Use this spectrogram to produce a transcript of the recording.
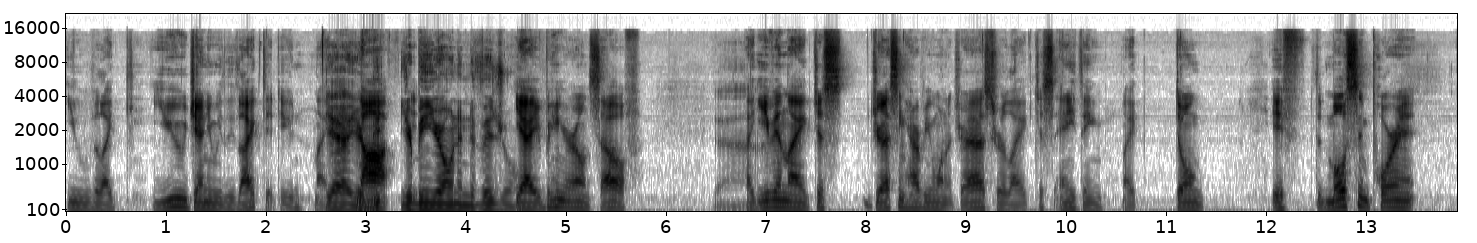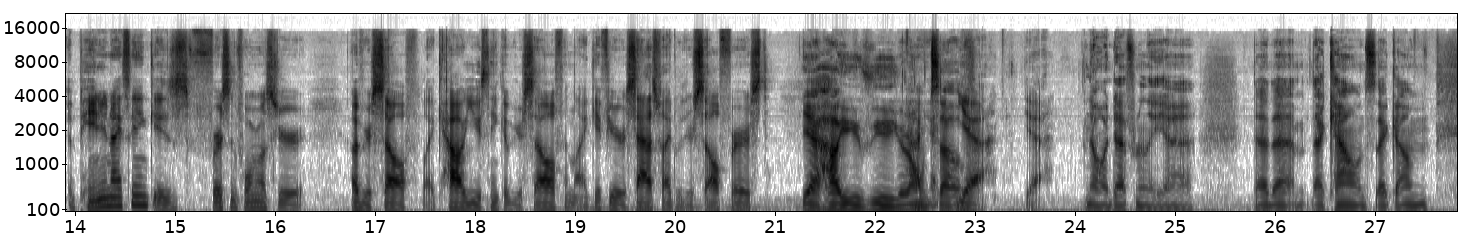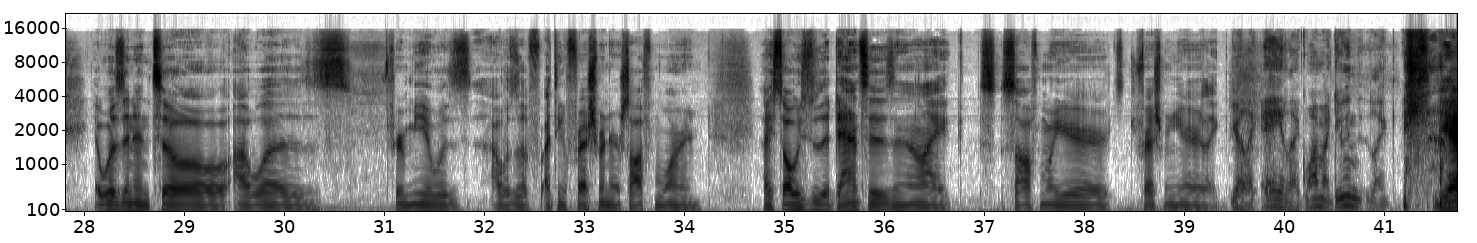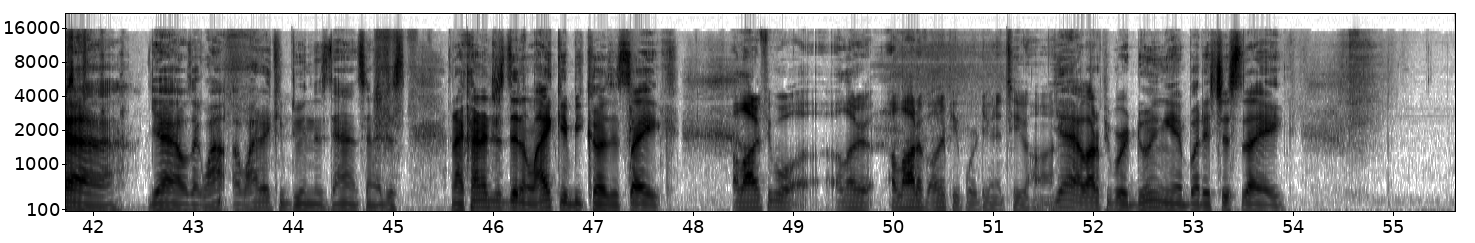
you like you genuinely liked it dude like yeah, you're not be, you're being your own individual. yeah you're being your own self Yeah. like even like just dressing however you want to dress or like just anything like don't if the most important opinion i think is first and foremost your of yourself like how you think of yourself and like if you're satisfied with yourself first yeah, how you view your own I- self. yeah yeah No, definitely, yeah. That that that counts. Like um it wasn't until I was, for me, it was I was a I think a freshman or sophomore, and I used to always do the dances, and then like s- sophomore year, freshman year, like You're like, hey, like, why am I doing like? yeah, yeah. I was like, why why did I keep doing this dance? And I just and I kind of just didn't like it because it's like a lot of people, a lot of a lot of other people were doing it too, huh? yeah, a lot of people are doing it, but it's just like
